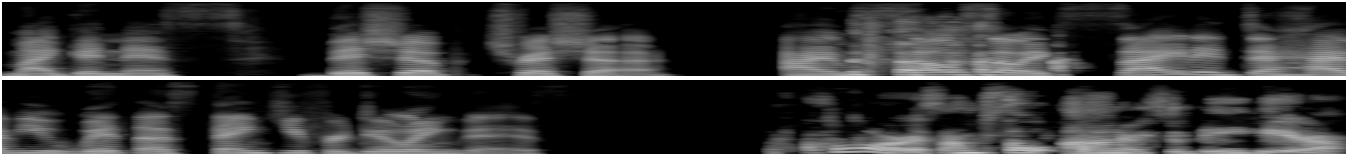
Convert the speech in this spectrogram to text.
my goodness, Bishop Tricia. I'm so, so excited to have you with us. Thank you for doing this. Of course. I'm so honored to be here.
